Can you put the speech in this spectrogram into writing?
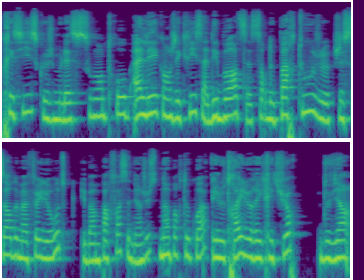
précise, que je me laisse souvent trop aller quand j'écris, ça déborde, ça sort de partout, je, je sors de ma feuille de route, et ben parfois ça devient juste n'importe quoi. Et le travail de réécriture, devient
